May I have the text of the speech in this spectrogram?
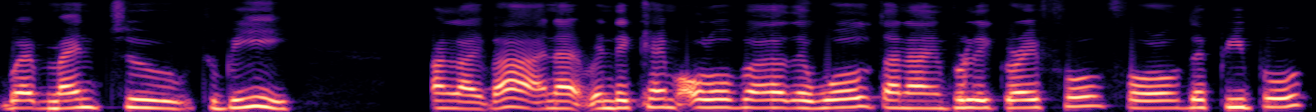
were meant to, to be and like that. And, I, and they came all over the world, and I'm really grateful for all the people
